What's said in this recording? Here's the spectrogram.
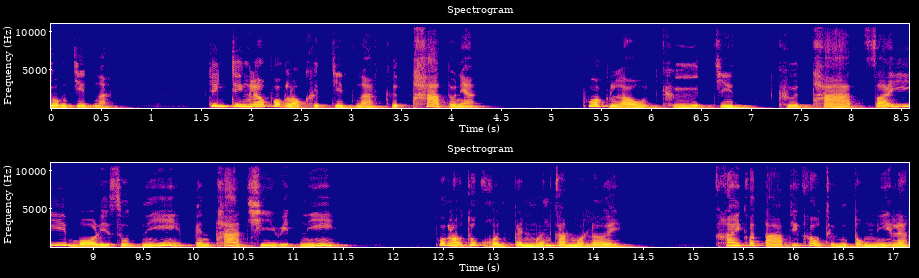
ดวงจิตนะ จริง ๆ แล้วพวกเราคือจิตนะ คือธาตุตัวเนี้ย พวกเราคือจิต คือธาตุไซบริสุทธิ์นี้เป็นธาตุชีวิตนี้ พวกเราทุกคนเป็นเหมือนกันหมดเลย ใครก็ตามที่เข้าถึงตรงนี้แล้ว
